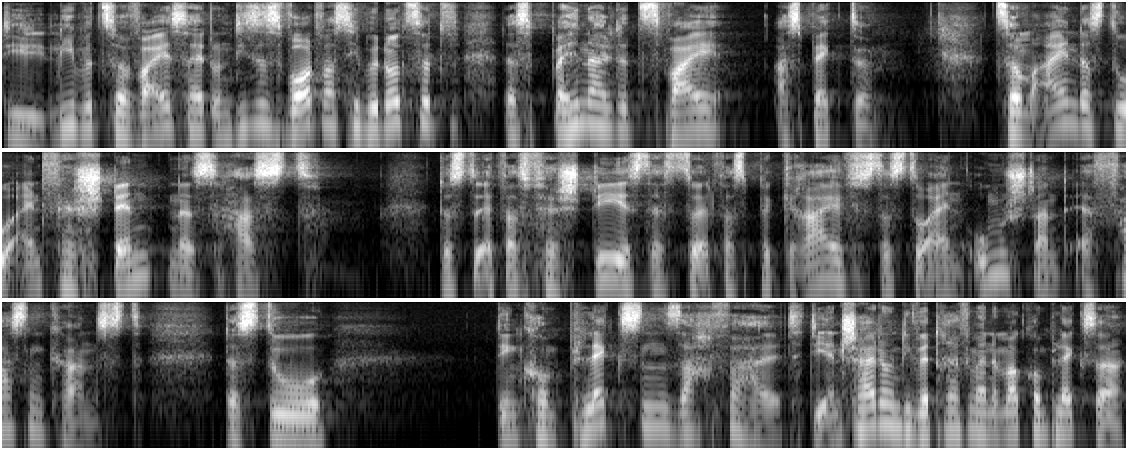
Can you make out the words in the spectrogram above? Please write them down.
Die Liebe zur Weisheit und dieses Wort, was hier benutzt wird, das beinhaltet zwei Aspekte. Zum einen, dass du ein Verständnis hast, dass du etwas verstehst, dass du etwas begreifst, dass du einen Umstand erfassen kannst, dass du den komplexen Sachverhalt, die Entscheidungen, die wir treffen, werden immer komplexer,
